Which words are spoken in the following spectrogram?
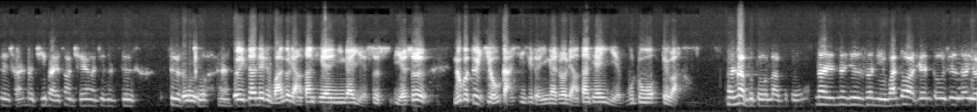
这全是几百上千啊，就是这这个很多。嗯。所以在那里玩个两三天，应该也是也是，如果对酒感兴趣的，应该说两三天也不多，对吧？那，那不多，那不多。那那就是说你玩多少天都就是说有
